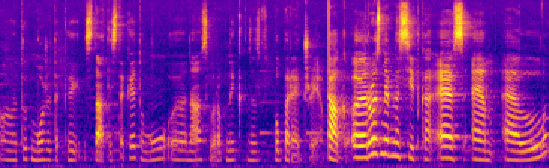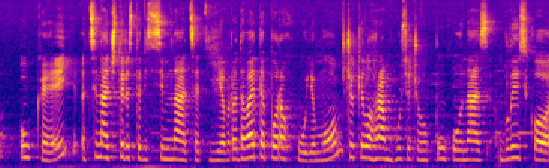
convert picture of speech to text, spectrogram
е, тут може таки статись таке, тому е, нас виробник попереджує. Так, е, розмірна сітка SML. Окей, ціна 418 євро. Давайте порахуємо, що кілограм гусячого пуху у нас близько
